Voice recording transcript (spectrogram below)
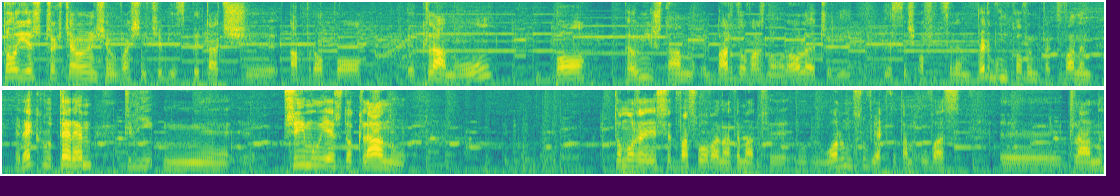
to jeszcze chciałem się właśnie Ciebie spytać y, a propos y, klanu, bo pełnisz tam bardzo ważną rolę, czyli jesteś oficerem werbunkowym, tak zwanym rekruterem, czyli mm, przyjmujesz do klanu. To może jeszcze dwa słowa na temat y, Wormsów, jak to tam u Was y, klan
